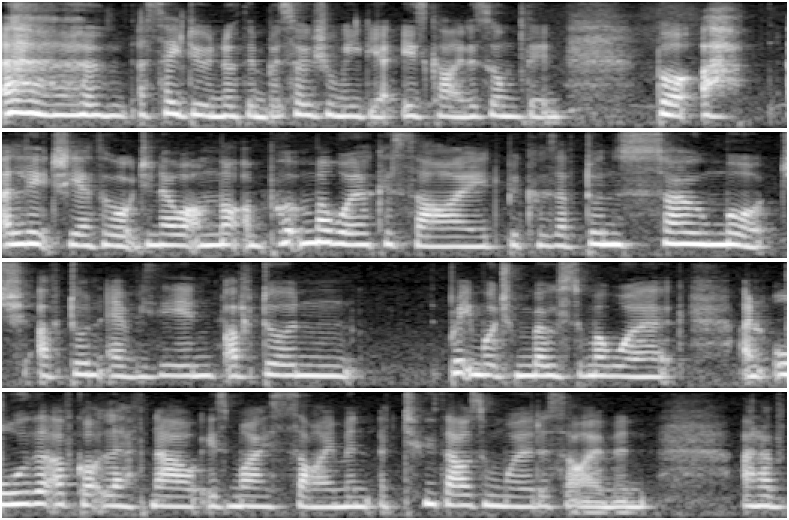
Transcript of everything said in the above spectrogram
Um, i say doing nothing but social media is kind of something. But uh, I literally I thought you know what? I'm not I'm putting my work aside because I've done so much. I've done everything. I've done pretty much most of my work and all that I've got left now is my assignment, a 2000 word assignment and I've,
